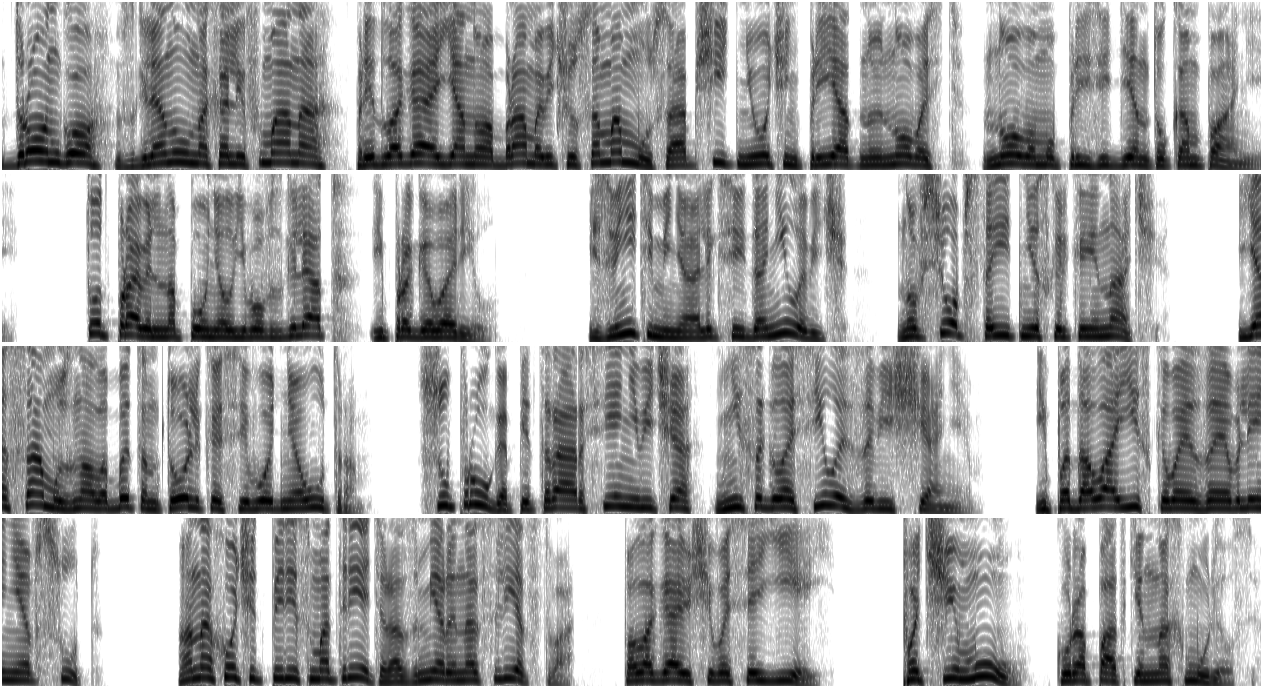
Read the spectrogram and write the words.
Дронго взглянул на Халифмана, предлагая Яну Абрамовичу самому сообщить не очень приятную новость новому президенту компании. Тот правильно понял его взгляд и проговорил. «Извините меня, Алексей Данилович, но все обстоит несколько иначе. Я сам узнал об этом только сегодня утром. Супруга Петра Арсеньевича не согласилась с завещанием и подала исковое заявление в суд. Она хочет пересмотреть размеры наследства, полагающегося ей. «Почему?» – Куропаткин нахмурился.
